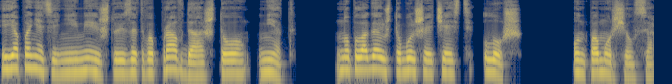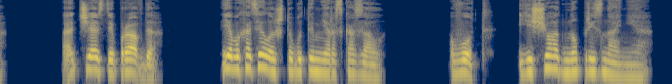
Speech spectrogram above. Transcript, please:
и я понятия не имею, что из этого правда, а что нет. Но полагаю, что большая часть ложь. Он поморщился. Отчасти правда. Я бы хотела, чтобы ты мне рассказал. Вот, еще одно признание.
